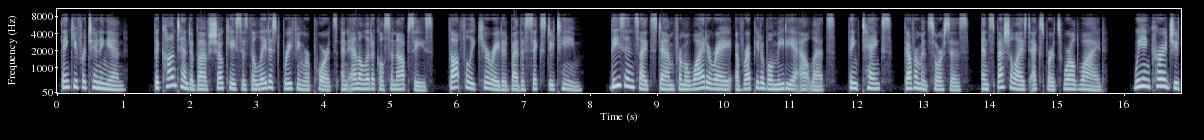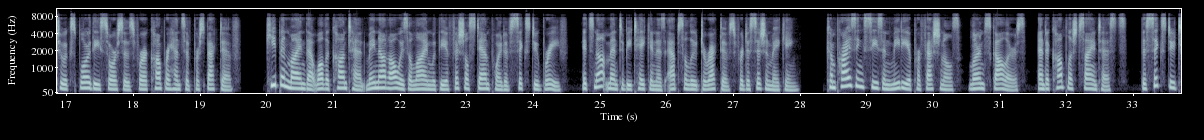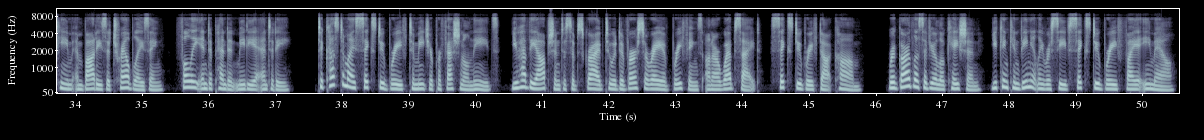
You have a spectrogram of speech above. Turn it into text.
Thank you for tuning in. The content above showcases the latest briefing reports and analytical synopses, thoughtfully curated by the 6Do team. These insights stem from a wide array of reputable media outlets, think tanks, government sources, and specialized experts worldwide. We encourage you to explore these sources for a comprehensive perspective. Keep in mind that while the content may not always align with the official standpoint of 6Do Brief, it's not meant to be taken as absolute directives for decision making. Comprising seasoned media professionals, learned scholars, and accomplished scientists, the 6Do team embodies a trailblazing, fully independent media entity. To customize 6Do Brief to meet your professional needs, you have the option to subscribe to a diverse array of briefings on our website, 6dobrief.com. Regardless of your location, you can conveniently receive 6Do Brief via email.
